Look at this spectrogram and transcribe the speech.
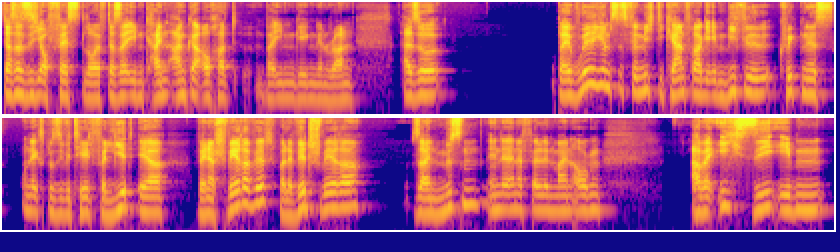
dass er sich auch festläuft, dass er eben keinen Anker auch hat bei ihm gegen den Run. Also bei Williams ist für mich die Kernfrage eben, wie viel Quickness und Explosivität verliert er, wenn er schwerer wird, weil er wird schwerer sein müssen in der NFL in meinen Augen. Aber ich sehe eben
